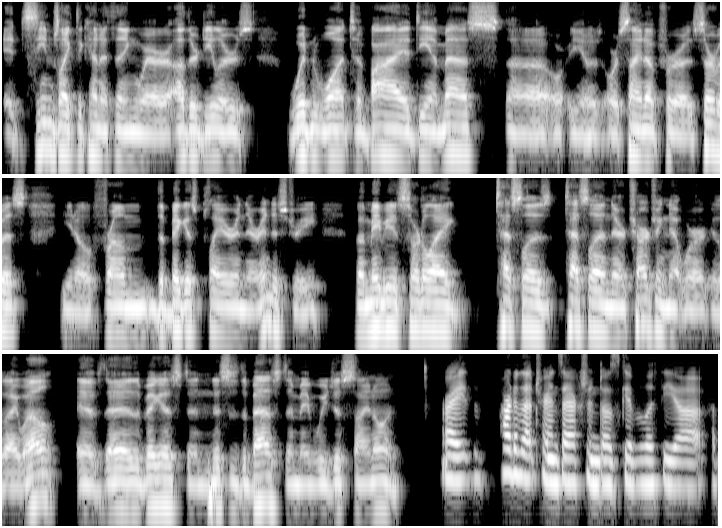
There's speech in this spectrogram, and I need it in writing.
it seems like the kind of thing where other dealers wouldn't want to buy a DMS uh, or you know or sign up for a service you know from the biggest player in their industry. But maybe it's sort of like Tesla's Tesla and their charging network is like well if they're the biggest and this is the best then maybe we just sign on. Right part of that transaction does give Lithia a,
